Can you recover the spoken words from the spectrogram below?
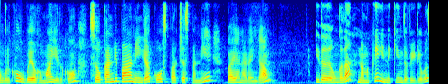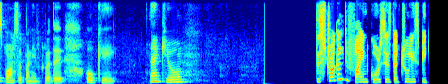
உங்களுக்கு உபயோகமாக இருக்கும். ஸோ கண்டிப்பாக நீங்கள் கோர்ஸ் பர்ச்சேஸ் பண்ணி பயனடைங்க. இது அவங்க தான் நமக்கு இன்றைக்கி இந்த வீடியோவை ஸ்பான்சர் பண்ணியிருக்கிறது. Okay thank you The struggle to find courses that truly speak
